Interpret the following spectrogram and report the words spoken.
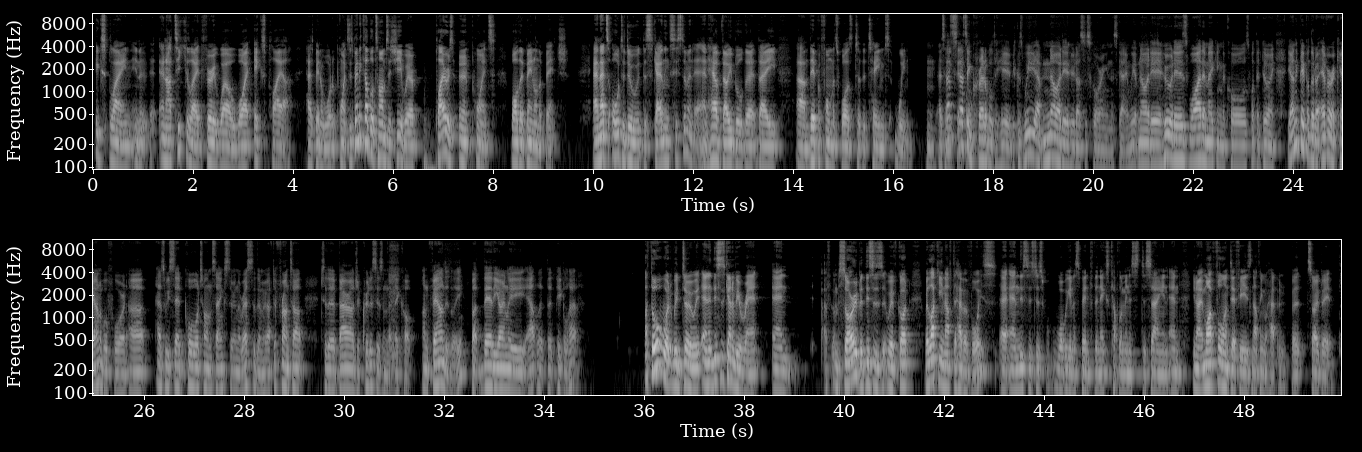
explain in and articulate very well why X player has been awarded points. There's been a couple of times this year where a player has earned points while they've been on the bench, and that's all to do with the scaling system and, and how valuable that they um, their performance was to the team's win. Mm. As That's example. that's incredible to hear because we have no idea who does the scoring in this game. We have no idea who it is, why they're making the calls, what they're doing. The only people that are ever accountable for it are, as we said, poor Tom Sangster and the rest of them who have to front up to the barrage of criticism that they cop unfoundedly. But they're the only outlet that people have. I thought what we'd do, and this is going to be a rant, and I'm sorry, but this is we've got we're lucky enough to have a voice, and this is just what we're going to spend for the next couple of minutes to saying, and, and you know it might fall on deaf ears, nothing will happen, but so be it.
